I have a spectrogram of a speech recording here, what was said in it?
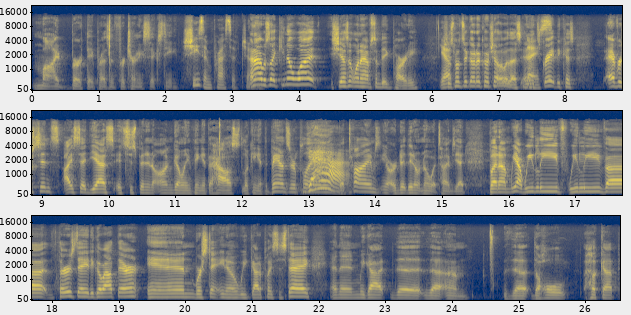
my birthday present for turning 16. She's impressive, Joe. And I was like, you know what? She doesn't want to have some big party. She just wants to go to Coachella with us. And Nice. it's great because ever since I said yes, it's just been an ongoing thing at the house, looking at the bands that are playing, Yeah. what times, you know, or they don't know what times yet. But um, yeah, we leave we leave uh, Thursday to go out there, and we're staying. You know, we got a place to stay, and then we got the the um, the the whole hookup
